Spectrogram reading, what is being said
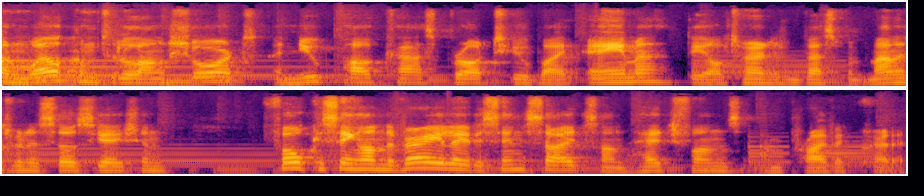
and welcome to The Long Short, a new podcast brought to you by AIMA, the Alternative Investment Management Association, focusing on the very latest insights on hedge funds and private credit.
